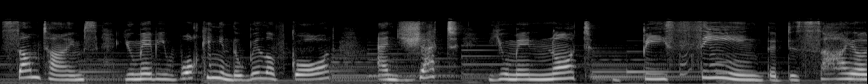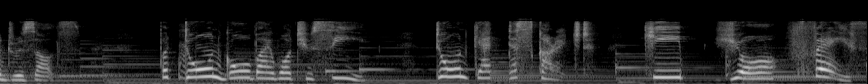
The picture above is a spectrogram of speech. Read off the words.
Sometimes you may be walking in the will of God and yet you may not be seeing the desired results. But don't go by what you see. Don't get discouraged. Keep your faith.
